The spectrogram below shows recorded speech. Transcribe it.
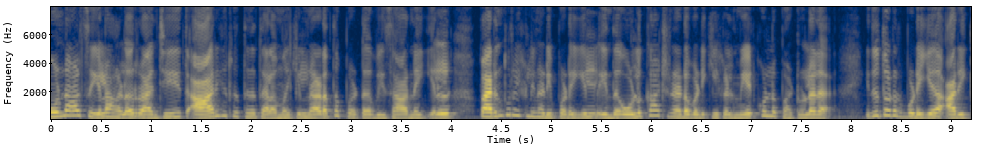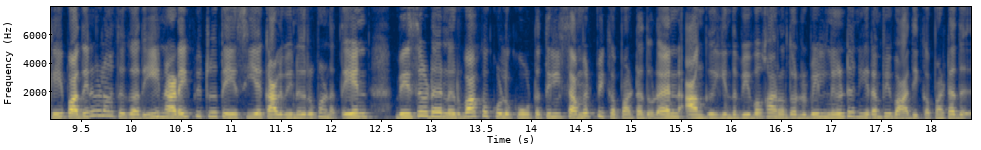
முன்னாள் செயலாளர் ரஞ்சித் ஆரியரத்ன தலைமையில் நடத்தப்பட்ட விசாரணையில் பரிந்துரைகளின் அடிப்படையில் இந்த ஒழுக்காற்று நடவடிக்கைகள் மேற்கொள்ளப்பட்டுள்ளன. இது தொடர்புடைய அறிக்கை பதினேழாம் தேதி நடைபெற்ற தேசிய கல்வி நிறுவனத்தின் விசேட நிர்வாக குழு கூட்டத்தில் சமர்ப்பிக்கப்பட்டதுடன் அங்கு இந்த விவகாரம் தொடர்பில் நீண்ட நேரம் விவாதிக்கப்பட்டது.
